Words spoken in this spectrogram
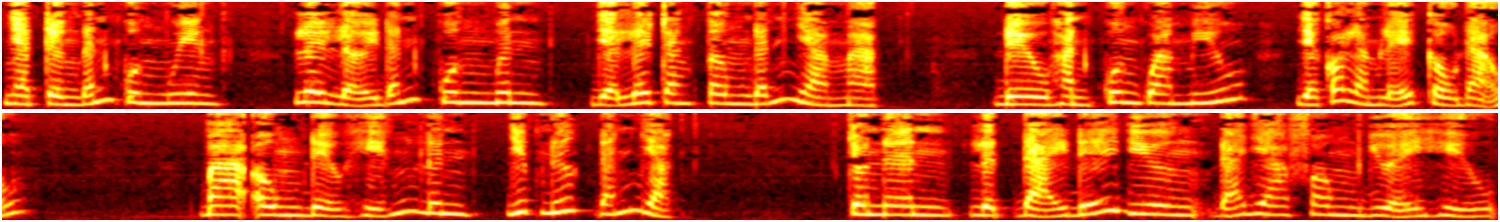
nhà Trần đánh quân Nguyên, Lê Lợi đánh quân Minh và Lê Trang Tông đánh nhà Mạc, đều hành quân qua miếu và có làm lễ cầu đảo. Ba ông đều hiển linh giúp nước đánh giặc. Cho nên lịch đại đế dương đã gia phong duệ hiệu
